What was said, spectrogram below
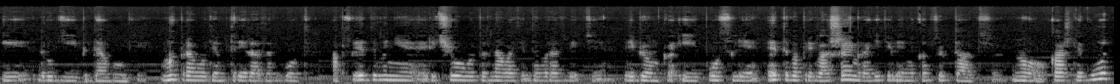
и другие педагоги. Мы проводим три раза в год обследование речевого и познавательного развития ребенка, и после этого приглашаем родителей на консультацию. Но каждый год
